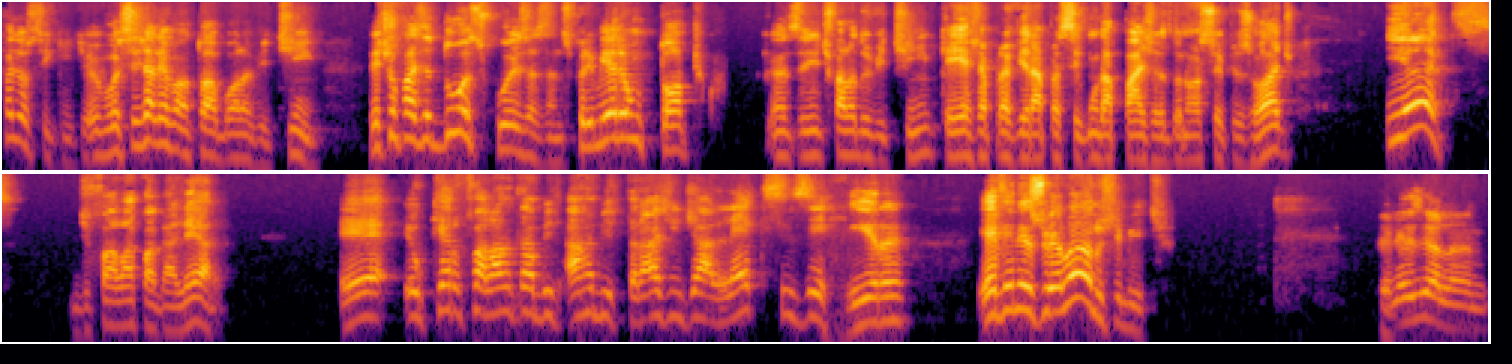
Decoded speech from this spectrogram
fazer o seguinte: você já levantou a bola, Vitinho. Deixa eu fazer duas coisas antes. Primeiro é um tópico, antes a gente falar do Vitinho, que aí é já para virar para a segunda página do nosso episódio. E antes de falar com a galera, é, eu quero falar da arbitragem de Alexis Herrera. É venezuelano, Schmidt? Venezuelano.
